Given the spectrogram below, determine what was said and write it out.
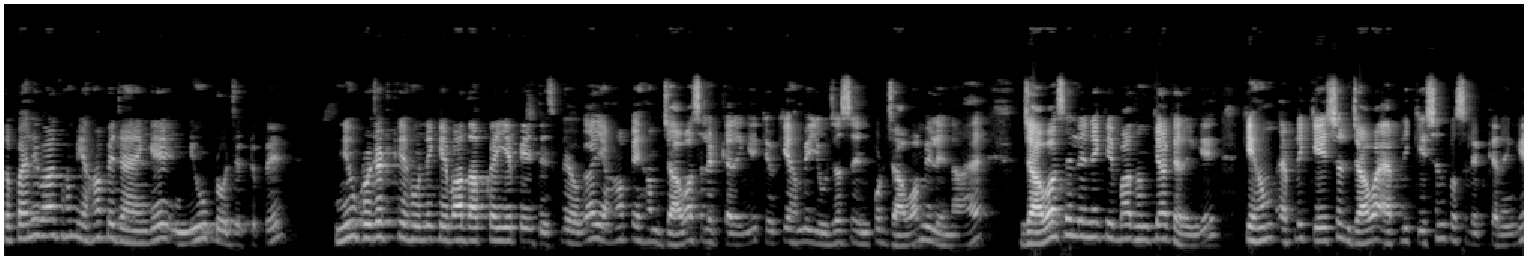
तो पहली बात हम यहाँ पे जाएँगे न्यू प्रोजेक्ट पे। न्यू प्रोजेक्ट के होने के बाद आपका ये पेज डिस्प्ले होगा। यहाँ पे हम जावा सेलेक्ट करेंगे, क्योंकि हमें यूज़र से इनपुट जावा में लेना है। जावा से लेने के बाद हम क्या करेंगे कि हम एप्लीकेशन जावा एप्लीकेशन को सिलेक्ट करेंगे।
